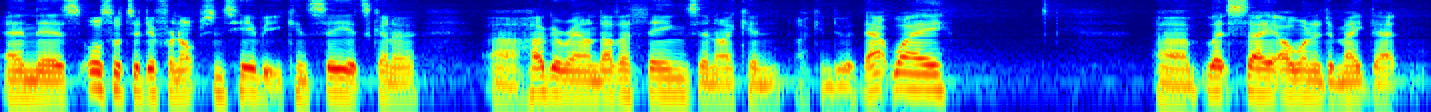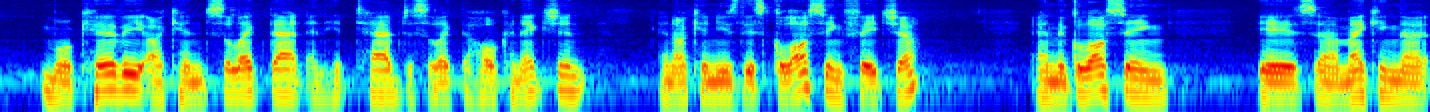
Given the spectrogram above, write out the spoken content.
And there's all sorts of different options here, but you can see it's going to uh, hug around other things, and I can I can do it that way. Um, let's say I wanted to make that more curvy. I can select that and hit Tab to select the whole connection, and I can use this glossing feature. And the glossing is uh, making the,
